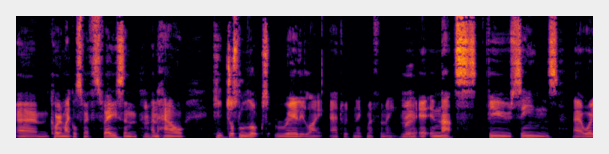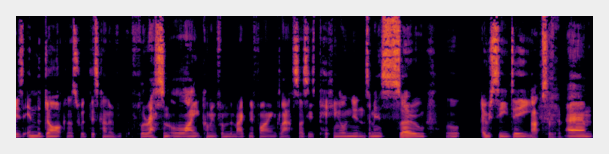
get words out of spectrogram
um, Corey Michael Smith's face and, Mhm. and how he just looks really like Edward Nygma for me. Right. In, in that few scenes uh, where he's in the darkness with this kind of fluorescent light coming from the magnifying glass as he's picking onions. I mean, it's so OCD Absolutely. um,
